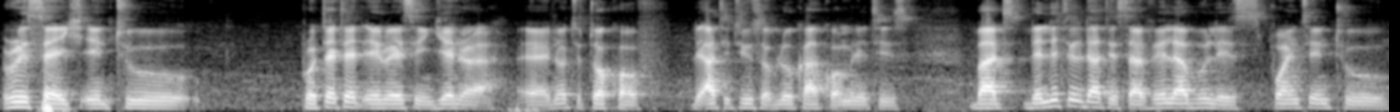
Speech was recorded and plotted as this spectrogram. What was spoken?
research into protected areas in general, uh, not to talk of the attitudes of local communities. But the little that is available is pointing to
